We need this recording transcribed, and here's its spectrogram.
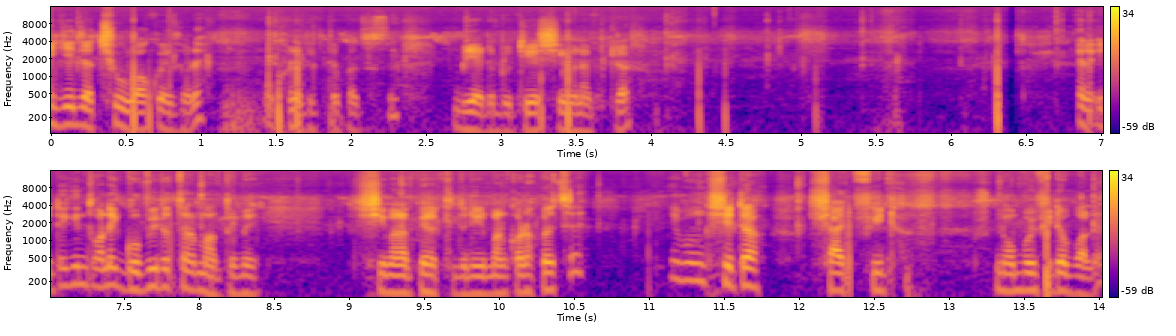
এগিয়ে যাচ্ছি ওয়াকওয়ে ধরে। ওখানে দেখতে পাচ্ছি বিআইডব্লিউটি এর সীমানা পিলার এটা কিন্তু অনেক গভীরতার মাধ্যমে সীমানা পিলার কিন্তু নির্মাণ করা হয়েছে এবং সেটা ষাট ফিট নব্বই ফিটও বলে।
